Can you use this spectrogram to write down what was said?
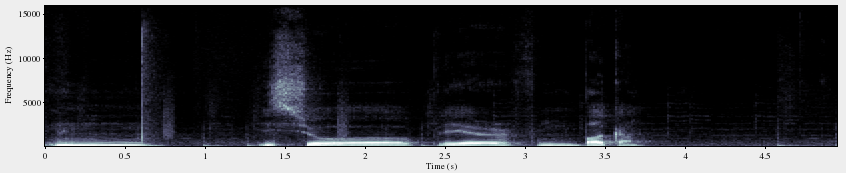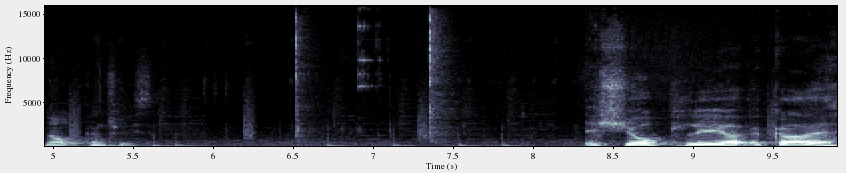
Mm, is your player from Balkan No. countries? Is your player a guy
